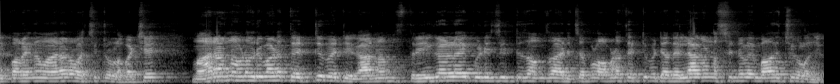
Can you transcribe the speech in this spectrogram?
ഈ പറയുന്ന മാരാർ വച്ചിട്ടുള്ളത്. പക്ഷേ മാരാറിന് അവിടെ ഒരുപാട് തെറ്റ് പറ്റി. കാരണം സ്ത്രീകളെ പിടിച്ചിട്ട് സംസാരിച്ചപ്പോൾ അവിടെ തെറ്റ് പറ്റി. അതെല്ലാ കണ്ടസ്റ്റന്റുകളെയും ബാധിച്ചു കളഞ്ഞു.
